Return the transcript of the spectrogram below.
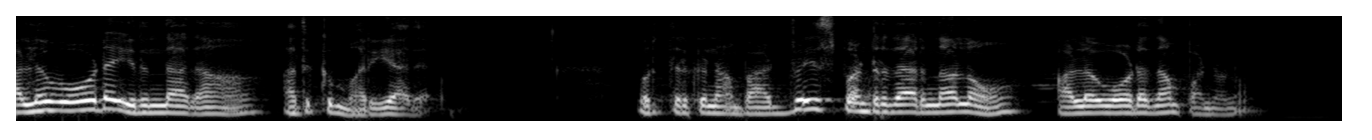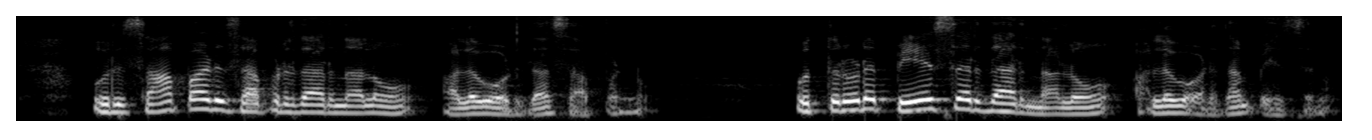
அளவோடு இருந்தால் தான் அதுக்கு மரியாதை. ஒருத்தருக்கு நம்ம அட்வைஸ் பண்ணுறதா இருந்தாலும் அளவோடு தான் பண்ணணும். ஒரு சாப்பாடு சாப்பிட்றதா இருந்தாலும் அளவோடு தான் சாப்பிட்ணும். ஒருத்தரோட பேசுகிறதா இருந்தாலும் அளவோடு தான் பேசணும்.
